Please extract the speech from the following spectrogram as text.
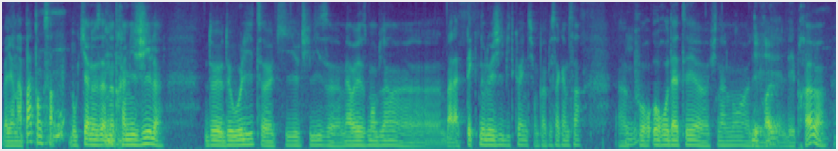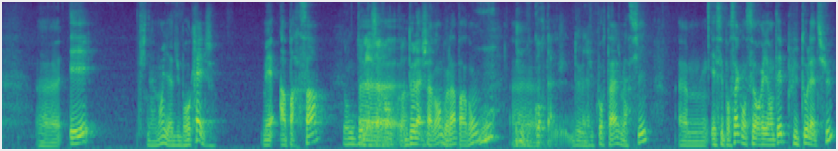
bah, il n'y en a pas tant que ça. Donc il y a nos- notre ami Gilles de, de Wallet euh, qui utilise euh, merveilleusement bien euh, bah, la technologie Bitcoin, si on peut appeler ça comme ça, euh, Mhm. pour horodater finalement les, preuves. les preuves. Et finalement, il y a du brokerage. Mais à part ça, Donc de euh, l'achat-vente, quoi. de l'achat-vente, voilà, pardon. Euh, Courtage. de- du courtage, merci. Euh, et c'est pour ça qu'on s'est orienté plutôt là-dessus.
